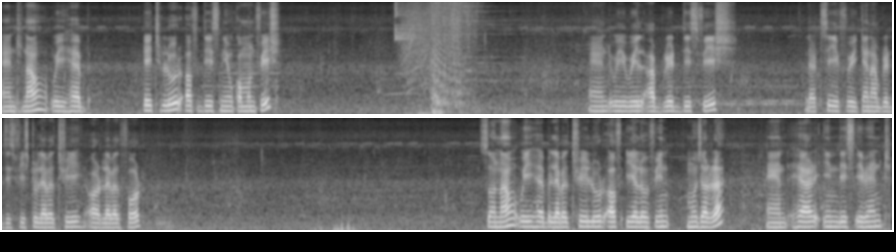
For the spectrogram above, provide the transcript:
And now we have 8 lure of this new common fish and we will upgrade this fish. Let's see if we can upgrade this fish to level 3 or level 4 so now we have level 3 lure of yellowfin mojarra and here in this event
